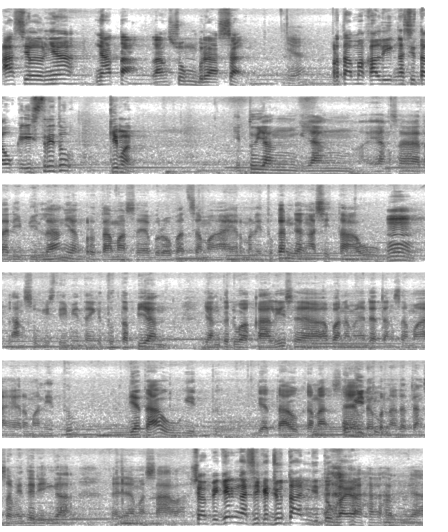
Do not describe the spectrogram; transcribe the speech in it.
hasilnya nyata, langsung berasa. Ya. Pertama kali ngasih tahu ke istri tuh gimana? Itu yang yang yang saya tadi bilang, yang pertama saya berobat sama Herman itu kan nggak ngasih tahu. Hmm. Langsung istri minta gitu. Tapi yang yang kedua kali saya apa namanya datang sama Herman itu dia tahu gitu. Dia tahu karena saya gitu. udah pernah datang sama dia jadi nggak nggak ada masalah. Saya pikir ngasih kejutan gitu kayak ya.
